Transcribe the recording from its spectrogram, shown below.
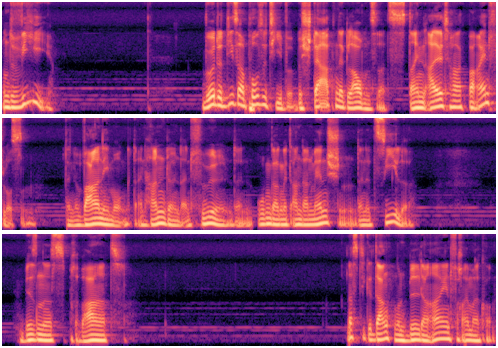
Und wie würde dieser positive, bestärkende Glaubenssatz deinen Alltag beeinflussen, deine Wahrnehmung, dein Handeln, dein Fühlen, dein Umgang mit anderen Menschen, deine Ziele, Business, privat. Lass die Gedanken und Bilder einfach einmal kommen.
